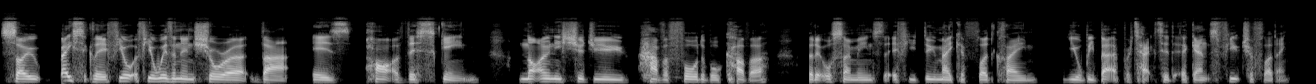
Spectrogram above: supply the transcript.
So basically, if you're if you're with an insurer that is part of this scheme, not only should you have affordable cover, but it also means that if you do make a flood claim, you'll be better protected against future flooding.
